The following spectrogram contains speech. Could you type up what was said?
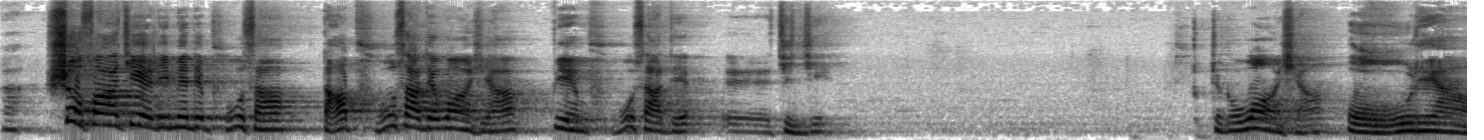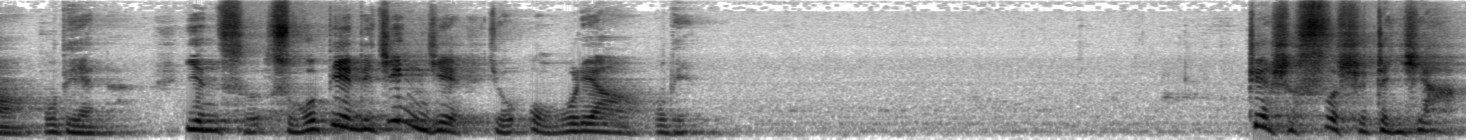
啊，十法界里面的菩萨打菩萨的妄想，变菩萨的呃境界，这个妄想无量无边的，因此所变的境界就无量无边。这是事实真相啊！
